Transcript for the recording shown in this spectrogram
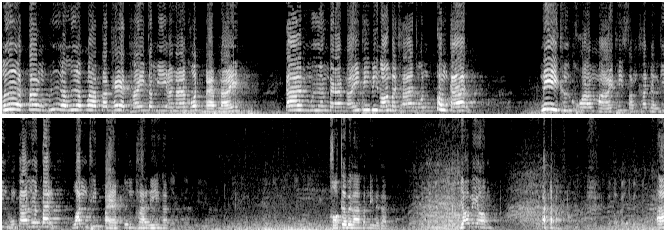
เลือกตั้งเพื่อเลือกว่าประเทศไทยจะมีอนาคตแบบไหน การเมืองแบบไหนที่พี่น้องประชาชนต้องการ นี่คือความหมายที่สำคัญอย่างยิ่งของการเลือกตั้งวันที่ 8 กุมภานี้ครับ ขอเกินเวลาสักนิดนะครับ ยอมไม่ยอมอ่า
